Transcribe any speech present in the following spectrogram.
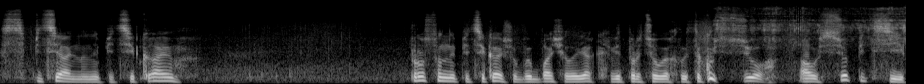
Спеціально не підсікаю. Просто не підсікаю, щоб ви бачили, як відпрацьовує хлист. Так ось все. А ось все підсік.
